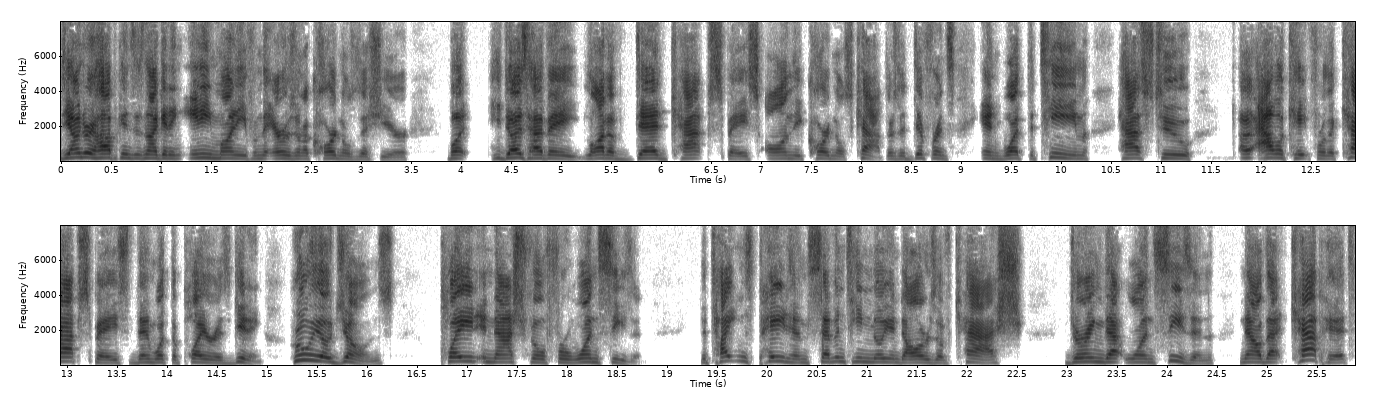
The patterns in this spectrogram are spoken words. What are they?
DeAndre Hopkins is not getting any money from the Arizona Cardinals this year, but he does have a lot of dead cap space on the Cardinals cap. There's a difference in what the team has to Uh, allocate for the cap space than what the player is getting. Julio Jones played in Nashville for one season. The Titans paid him $17 million of cash during that one season. Now, that cap hit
